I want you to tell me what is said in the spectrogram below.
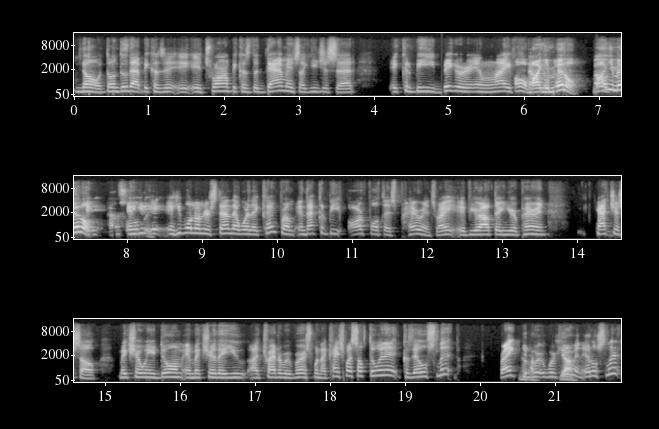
no don't do that because it, it, it's wrong because the damage like you just said it could be bigger in life oh monumental the, monumental. and, absolutely. and he, he won't understand that where they came from and that could be our fault as parents right? If you're out there and you're a parent catch yourself. Make sure when you do them and make sure that you I try to reverse. When I catch myself doing it because they'll slip right? Yeah. we're, we're human, yeah. it'll slip.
